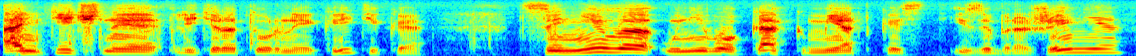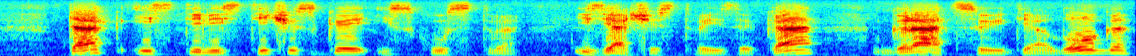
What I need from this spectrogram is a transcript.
Античная литературная критика ценила у него как меткость изображения, так и стилистическое искусство, изящество языка, грацию диалога,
